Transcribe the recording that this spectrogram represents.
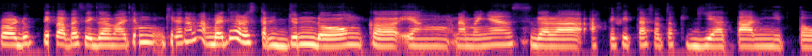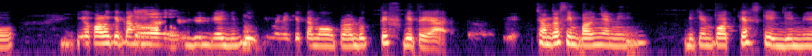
produktif apa segala macam kita kan berarti harus terjun dong ke yang namanya segala aktivitas atau kegiatan gitu. Ya kalau kita nggak terjun kayak gitu gimana kita mau produktif gitu ya? Contoh simpelnya nih bikin podcast kayak gini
